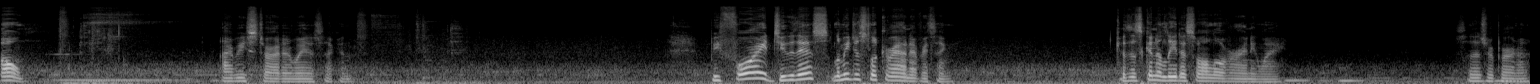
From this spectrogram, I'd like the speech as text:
Oh. I restarted, wait a second. Before I do this, let me just look around everything. Because it's going to lead us all over anyway. So there's Roberta.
